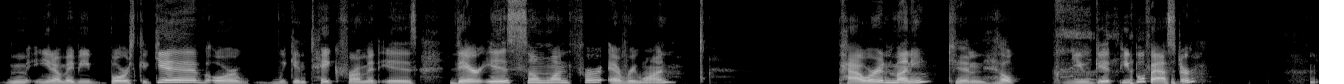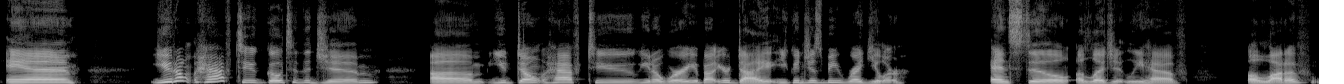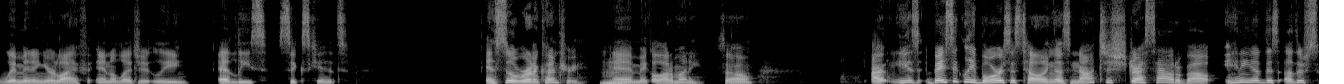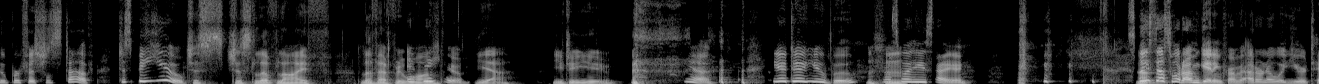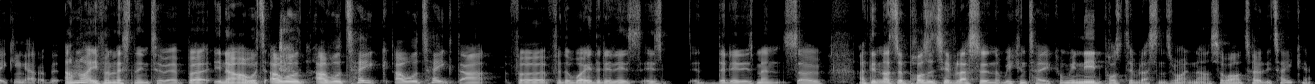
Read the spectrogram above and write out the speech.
you know maybe Boris could give or we can take from it is there is someone for everyone. Power and money can help you get people faster. And you don't have to go to the gym. Um, you don't have to, you know, worry about your diet. You can just be regular and still allegedly have a lot of women in your life and allegedly at least six kids and still run a country Mm. and make a lot of money. So I basically Boris is telling us not to stress out about any of this other superficial stuff. Just be you. Just, just love life, love everyone. you. Yeah, you do you. Yeah. You do you, boo. That's Mhm. what he's saying. At So least that's what I'm getting from it. I don't know what you're taking out of it. I'm not even listening to it, but you know, I will, I will, I will take, I will take that for for the way that it is is that it is meant. So I think that's a positive lesson that we can take, and we need positive lessons right now. So I'll totally take it.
